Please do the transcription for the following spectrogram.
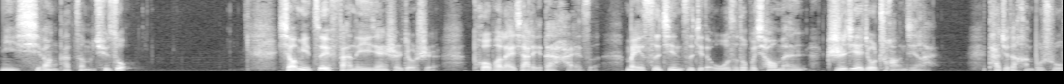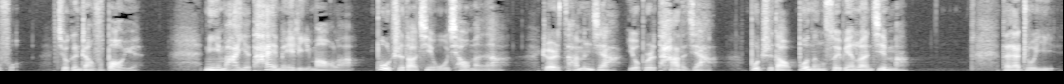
你希望他怎么去做。小米最烦的一件事就是婆婆来家里带孩子，每次进自己的屋子都不敲门，直接就闯进来，她觉得很不舒服，就跟丈夫抱怨：“你妈也太没礼貌了，不知道进屋敲门啊！”这是咱们家，又不是他的家，不知道不能随便乱进吗？大家注意，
